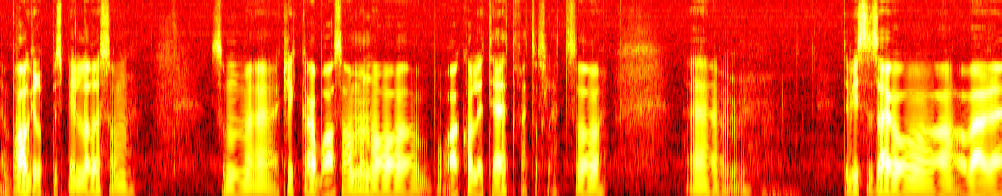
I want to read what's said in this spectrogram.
en bra gruppe spillere som, som uh, klikka bra sammen, og bra kvalitet, rett og slett. Så um, det viste seg jo å være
